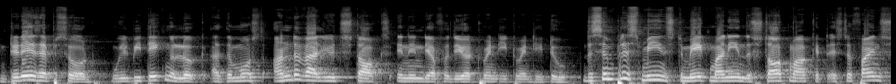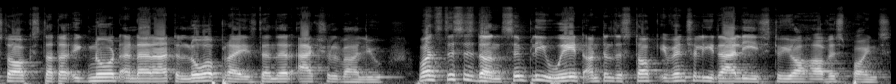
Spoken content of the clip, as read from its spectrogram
In today's episode, we'll be taking a look at the most undervalued stocks in India for the year 2022. The simplest means to make money in the stock market is to find stocks that are ignored and are at a lower price than their actual value. Once this is done, simply wait until the stock eventually rallies to your harvest points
